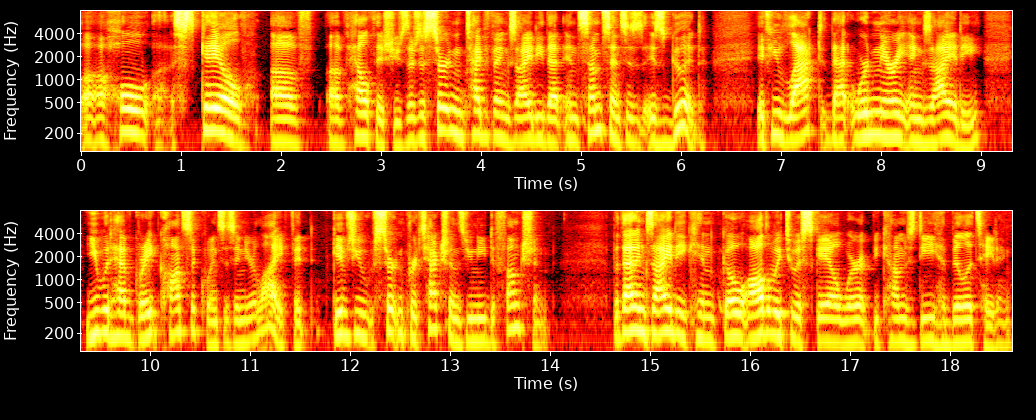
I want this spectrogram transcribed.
a whole uh, scale of, of health issues. There's a certain type of anxiety that, in some senses, is good. If you lacked that ordinary anxiety, you would have great consequences in your life. It gives you certain protections you need to function. But that anxiety can go all the way to a scale where it becomes debilitating,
